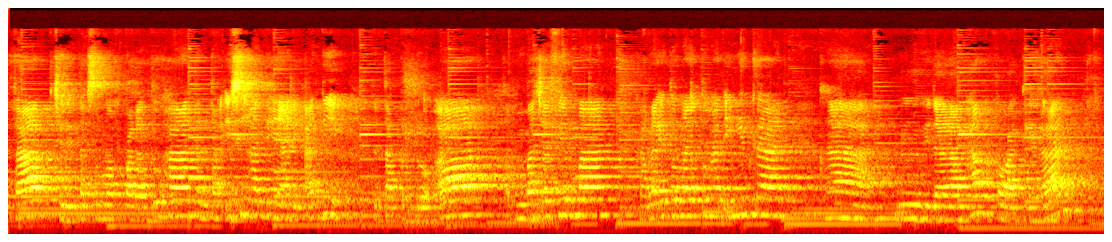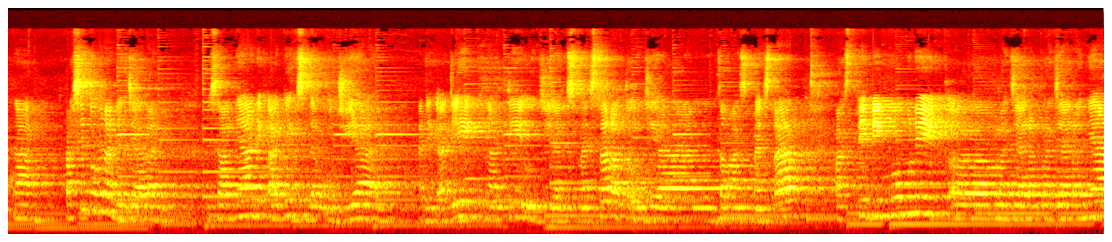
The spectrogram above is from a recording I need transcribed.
Tetap cerita semua kepada Tuhan tentang isi hatinya adik-adik. Tetap berdoa membaca firman karena itulah yang Tuhan inginkan. Nah hmm, di dalam hal kekhawatiran nah pasti Tuhan ada jalan. Misalnya adik-adik sedang ujian, adik-adik nanti ujian semester atau ujian tengah semester pasti bingung nih e, pelajaran-pelajarannya.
